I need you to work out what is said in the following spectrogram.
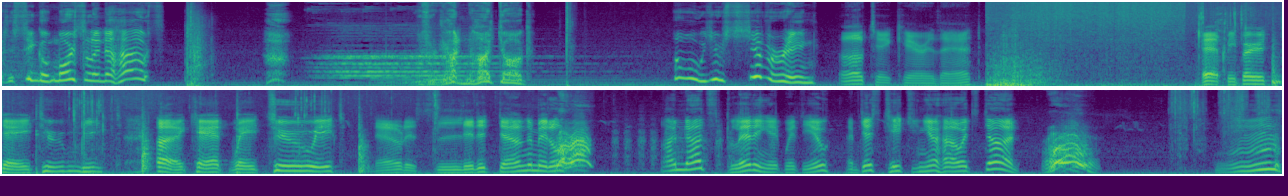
Not a single morsel in the house. A forgotten hot dog. Oh, you're shivering. I'll take care of that. Happy birthday to meat. I can't wait to eat. Now to slit it down the middle. I'm not splitting it with you. I'm just teaching you how it's done. Mm,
